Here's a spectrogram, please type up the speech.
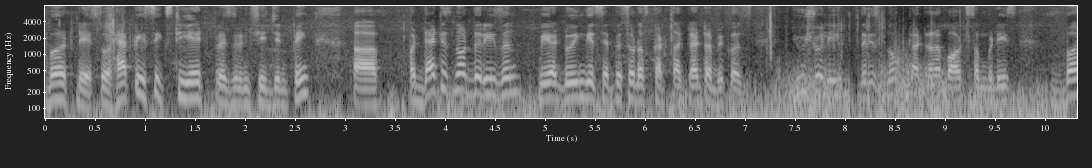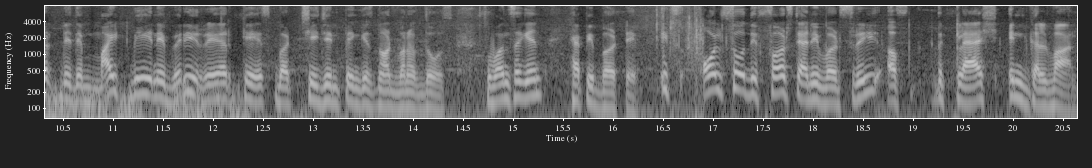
birthday. So happy 68th President Xi Jinping. Uh, but that is not the reason we are doing this episode of Cut The Clutter because usually there is no clutter about somebody's birthday. They might be in a very rare case, but Xi Jinping is not one of those. So once again, happy birthday. It's also the first anniversary of the clash in Galwan.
